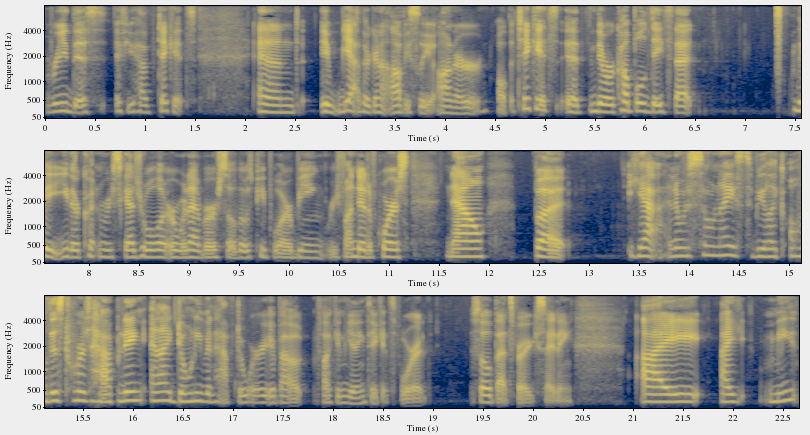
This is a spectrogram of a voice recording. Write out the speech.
read this if you have tickets. And it, yeah, they're gonna obviously honor all the tickets. It, there were a couple of dates that they either couldn't reschedule or whatever, so those people are being refunded, of course. Now but yeah, and it was so nice to be like, oh, this tour is happening, and I don't even have to worry about fucking getting tickets for it. So that's very exciting. I I me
